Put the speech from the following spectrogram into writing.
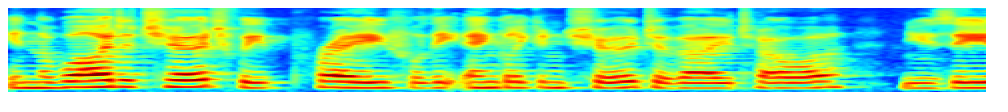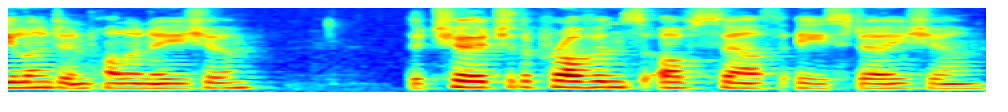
In the wider church, we pray for the Anglican Church of Aotearoa, New Zealand and Polynesia, the Church of the Province of Southeast Asia.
